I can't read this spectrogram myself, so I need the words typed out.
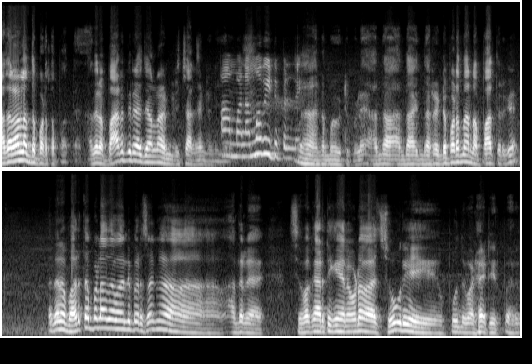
அதனால் அந்த படத்தை பார்த்தேன். அதில் பாரதி ராஜாலாம் நடித்தாங்கன்னு நினைக்கிறேன். நம்ம வீட்டு பிள்ளை. அந்த அந்த இந்த ரெண்டு படம் தான் நான் பார்த்துருக்கேன். அதில் வருத்தப்படாத வாலிபர் சங்கம் அதில் சிவகார்த்திகேயனோட சூரி பூந்து விளையாட்டியிருப்பார்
